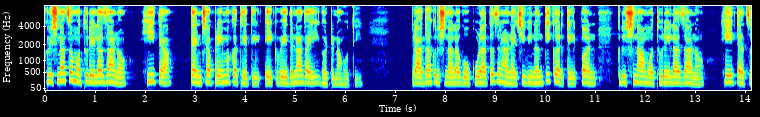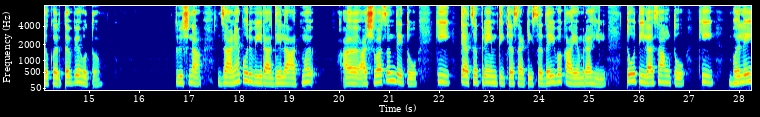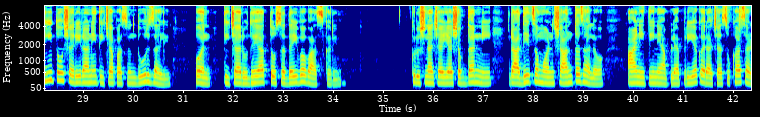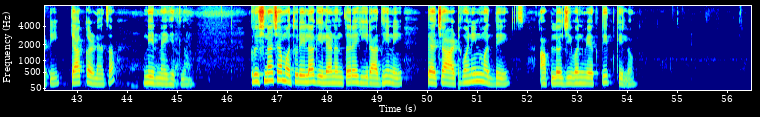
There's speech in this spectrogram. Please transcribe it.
कृष्णाचं मथुरेला जाणं ही त्या त्यांच्या प्रेमकथेतील एक वेदनादायी घटना होती. राधा कृष्णाला गोकुळातच राहण्याची विनंती करते पण कृष्णा मथुरेला जाणं हे त्याचं कर्तव्य होतं. कृष्णा जाण्यापूर्वी राधेला आत्म आश्वासन देतो की त्याचं प्रेम तिच्यासाठी सदैव कायम राहील. तो तिला सांगतो की भलेही तो शरीराने तिच्यापासून दूर जाईल पण तिच्या हृदयात तो सदैव वास करेन. कृष्णाच्या या शब्दांनी राधेचं मन शांत झालं आणि तिने आपल्या प्रियकराच्या सुखासाठी त्याग करण्याचा निर्णय घेतला. कृष्णाच्या मथुरेला गेल्यानंतरही राधेने त्याच्या आठवणींमध्येच आपलं जीवन व्यतीत केलं.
